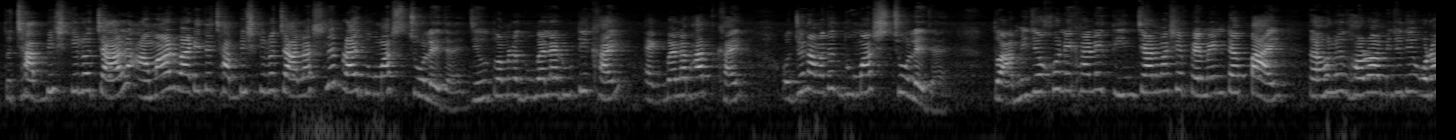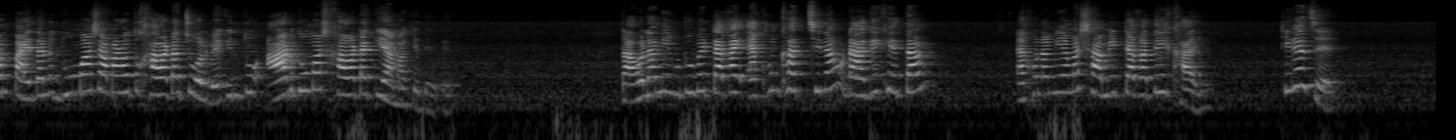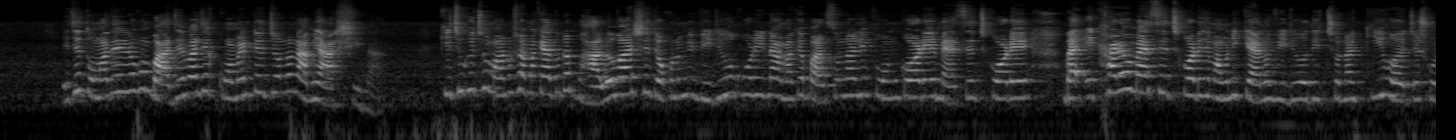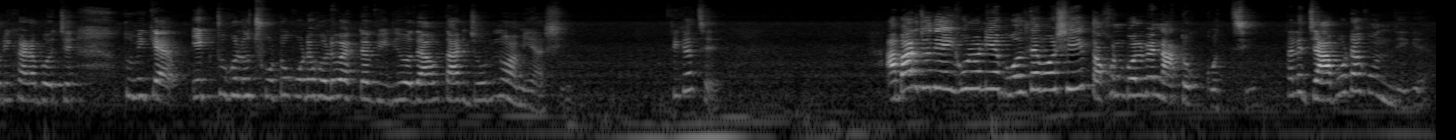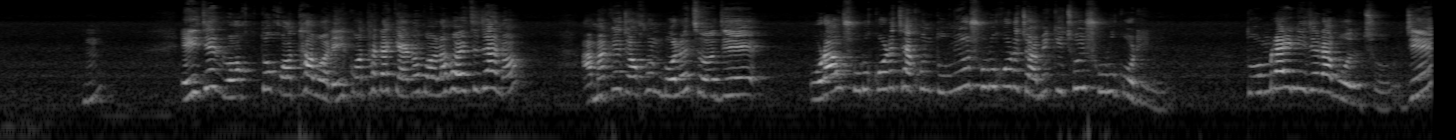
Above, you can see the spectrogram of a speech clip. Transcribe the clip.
তো ছাব্বিশ কিলো চাল, আমার বাড়িতে ছাব্বিশ কিলো চাল আসলে প্রায় দু মাস চলে যায়। যেহেতু আমরা দুবেলা রুটি খাই, একবেলা ভাত খাই, ওর জন্য আমাদের দু মাস চলে যায়। তো আমি যখন এখানে তিন চার মাসে পেমেন্টটা পাই, তাহলে ধরো আমি যদি ওরম পাই, তাহলে দু মাস আমার হয়তো খাওয়াটা চলবে, কিন্তু আর দু মাস খাওয়াটা কি আমাকে দেবে? তাহলে আমি ইউটিউবের টাকায় এখন খাচ্ছি না, ওটা আগে খেতাম। এখন আমি আমার স্বামীর টাকাতেই খাই। ঠিক আছে? এই যে তোমাদের এরকম বাজে বাজে কমেন্টের জন্য না আমি আসি না। কিছু কিছু মানুষ আমাকে এতটা ভালোবাসে, যখন আমি ভিডিও করি না, আমাকে পার্সোনালি ফোন করে মেসেজ করে, বা এখানেও মেসেজ করে যে, মামনি, কেন ভিডিও দিচ্ছ না? কি হয়েছে? শরীর খারাপ হয়েছে? তুমি একটু হলেও, ছোট করে হলেও একটা ভিডিও দাও, তার জন্য আমি আসি। ঠিক আছে? আবার যদি এইগুলো নিয়ে বলতে বসি, তখন বলবে, নাটক করছি। তাহলে যাবোটা কোন দিকে? হুম? এই যে রক্ত কথা বলে, এই কথাটা কেন বলা হয়েছে জানো? আমাকে যখন বলেছ যে ওরাও শুরু করেছে, এখন তুমিও শুরু করেছ, আমি কিছুই শুরু করিনি। তোমরাই নিজেরা বলছো যে,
